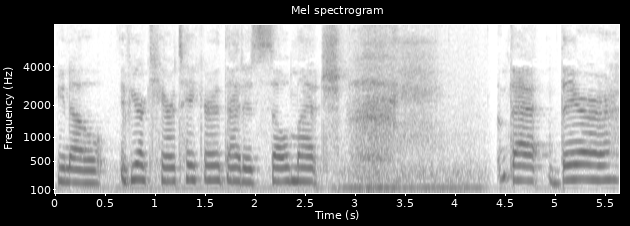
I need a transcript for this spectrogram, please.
You know, if you're a caretaker, that is so much that there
